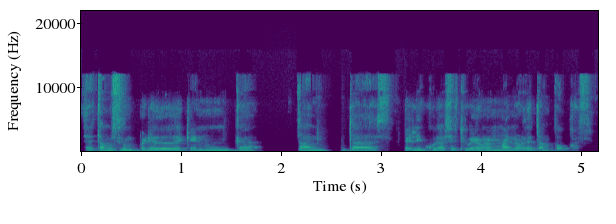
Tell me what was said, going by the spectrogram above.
estamos en un periodo de que nunca tantas películas estuvieron en manos de tan pocos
